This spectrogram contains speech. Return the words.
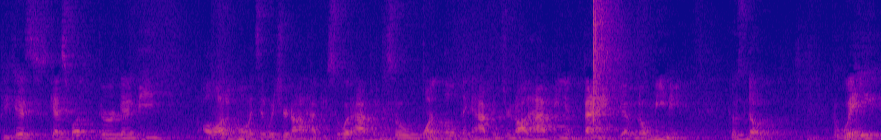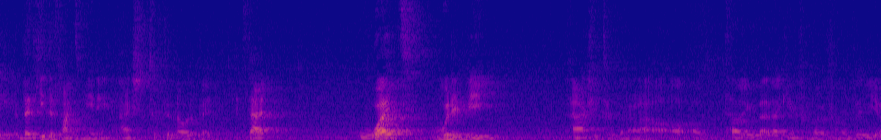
because guess what? There are going to be a lot of moments in which you're not happy. So what happens? So one little thing happens, you're not happy, and bang, you have no meaning. He goes, no. The way that he defines meaning, I actually took the note of it. It's that what would it be? I actually took the note. I'll tell you that that came from a from a video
